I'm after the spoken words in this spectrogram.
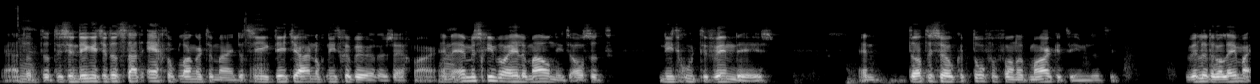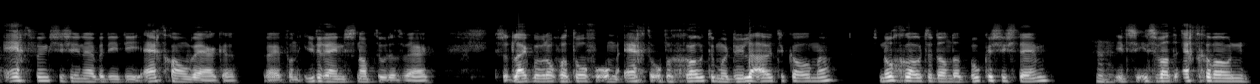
ja, Ja. Dat, dat is een dingetje dat staat echt op lange termijn. Dat zie ik dit jaar nog niet gebeuren, zeg maar. En, en misschien wel helemaal niet als het niet goed te vinden is. En dat is ook het toffe van het marketing. Dat we willen er alleen maar echt functies in hebben die, die echt gewoon werken. Waarvan iedereen snapt hoe dat werkt. Dus het lijkt me nog wel tof om echt op een grote module uit te komen. Het is nog groter dan dat boekensysteem. Iets, iets wat echt gewoon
